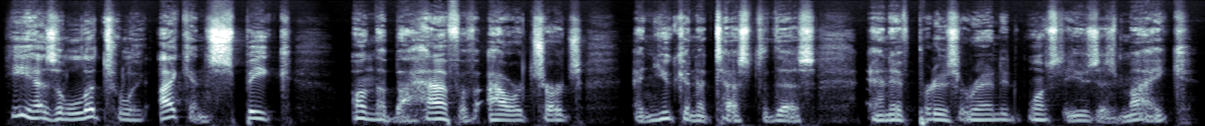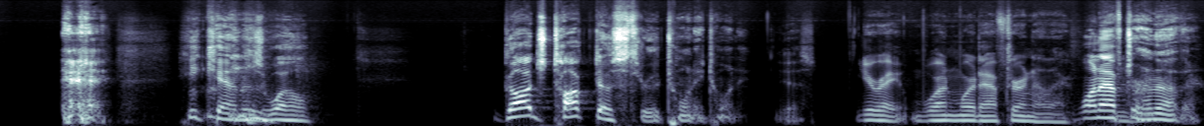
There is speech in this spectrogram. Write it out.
he has literally I can speak on the behalf of our church and you can attest to this and if producer Randy wants to use his mic he can as well. God's talked us through 2020 Yes. You're right. One word after another. one after mm-hmm. another.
